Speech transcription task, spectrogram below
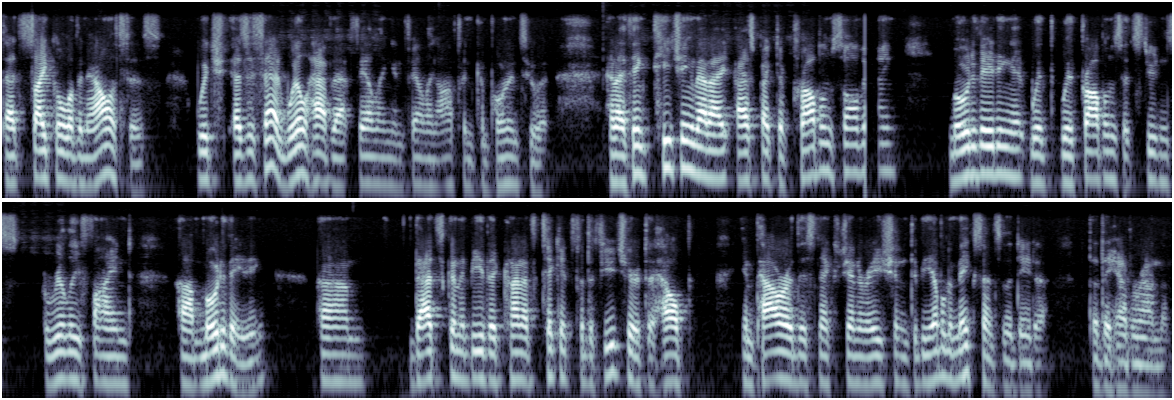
that cycle of analysis, which, as I said, will have that failing and failing often component to it. And I think teaching that aspect of problem solving, motivating it with, with problems that students really find uh, motivating, um, that's going to be the kind of ticket for the future to help empower this next generation to be able to make sense of the data that they have around them.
